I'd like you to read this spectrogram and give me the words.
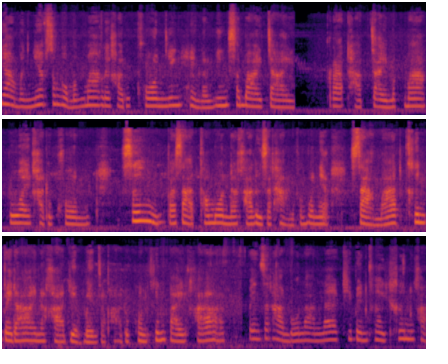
อย่างมันเงียบสงบมากๆเลยค่ะ ทุกคนยิ่งเห็นแล้วยิ่งสบายใจ ประทับใจมากๆด้วยค่ะทุกคน ซึ่งปราสาทข้างบนนะคะ หรือสถานข้างบนเนี่ยสามารถขึ้นไปได้นะคะ เดี๋ยวเบนจะพาทุกคนขึ้นไปค่ะ เป็นสถานโบราณแรกที่เบนเคยขึ้นค่ะ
